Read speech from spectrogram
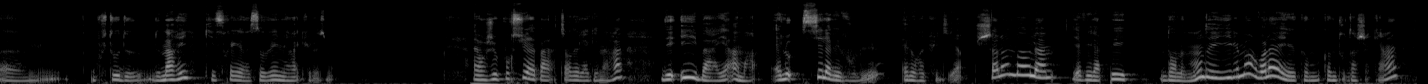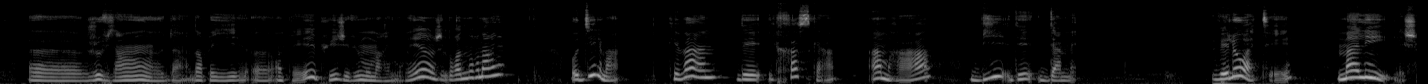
ou plutôt de, mari qui serait sauvé miraculeusement. Alors je poursuis à partir de la Gemara, des Ibaya Amra. Si elle avait voulu, elle aurait pu dire Shalom Baolam, il y avait la paix dans le monde et il est mort, voilà, et comme tout un chacun. je viens d'un pays en paix, et puis j'ai vu mon mari mourir, j'ai le droit de me remarier. Odilma, Kevan de Ichaska, Amra, Bi de Dame. Veloate, Mali les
